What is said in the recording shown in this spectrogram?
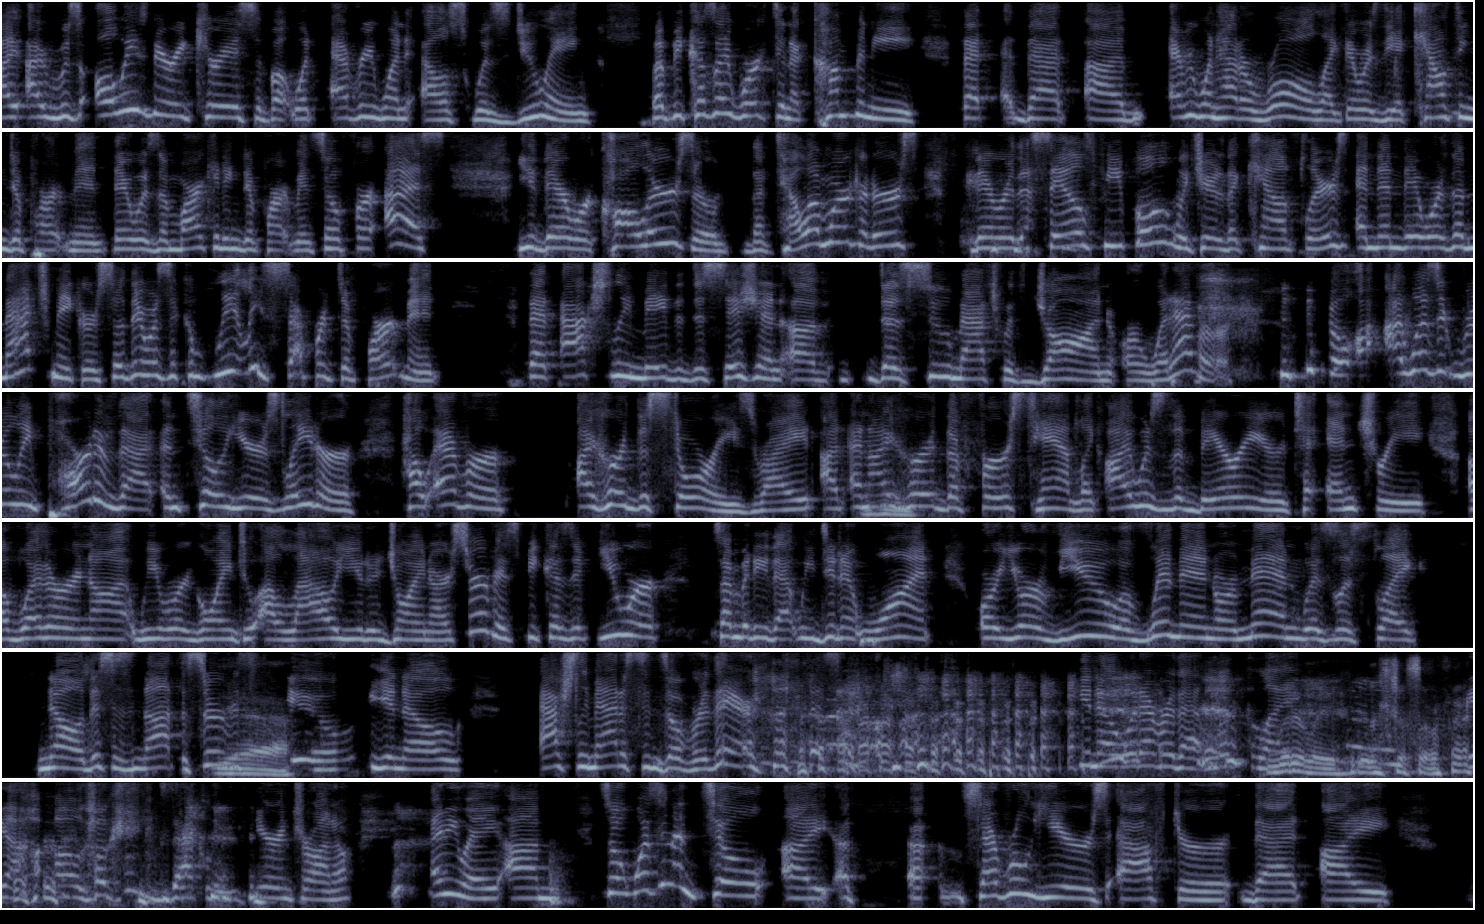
I, I was always very curious about what everyone else was doing, but because I worked in a company that that um, everyone had a role, like there was the accounting department, there was the marketing department. So for us, you, there were callers or the telemarketers, there were the salespeople, which are the counselors, and then there were the matchmakers. So there was a completely separate department that actually made the decision of does Sue match with John or whatever. so I- wasn't really part of that until years later. However, I heard the stories, right? And I Mhm. heard the firsthand, like I was the barrier to entry of whether or not we were going to allow you to join our service. Because if you were somebody that we didn't want, or your view of women or men was just like, no, this is not the service Yeah. for you, you know, Ashley Madison's over there. you know, whatever that looked like. Literally, it was just so. Yeah. Oh, okay. Exactly. Here in Toronto. Anyway, um, so it wasn't until I, uh, uh, several years after that I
